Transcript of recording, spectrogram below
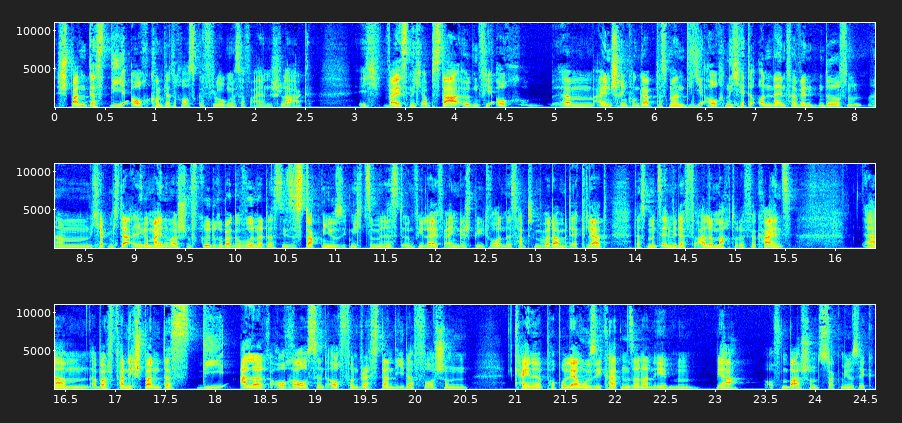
spannend, dass die auch komplett rausgeflogen ist auf einen Schlag. Ich weiß nicht, ob es da irgendwie auch ähm, Einschränkungen gab, dass man die auch nicht hätte online verwenden dürfen. Ähm, ich habe mich da allgemein immer schon früher darüber gewundert, dass diese Stock Music nicht zumindest irgendwie live eingespielt worden ist. Habe es mir aber damit erklärt, dass man es entweder für alle macht oder für keins. Ähm, aber fand ich spannend, dass die alle auch raus sind, auch von Wrestlern, die davor schon keine Populärmusik hatten, sondern eben, ja, offenbar schon Stock Music.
